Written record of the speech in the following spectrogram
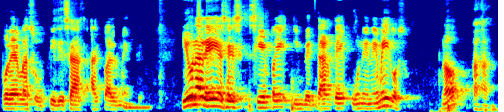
poderlas utilizar actualmente. Y una de ellas es siempre inventarte un enemigo, ¿no? Ajá.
